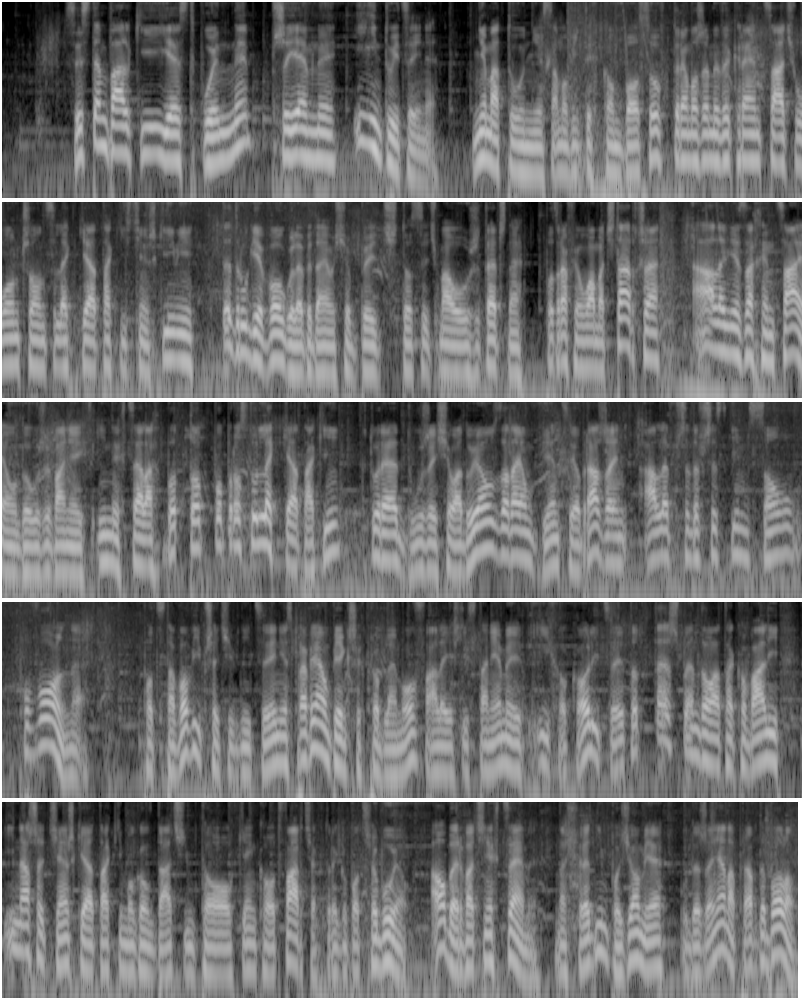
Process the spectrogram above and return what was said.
System walki jest płynny, przyjemny i intuicyjny. Nie ma tu niesamowitych kombosów, które możemy wykręcać, łącząc lekkie ataki z ciężkimi. Te drugie w ogóle wydają się być dosyć mało użyteczne. Potrafią łamać tarcze, ale nie zachęcają do używania ich w innych celach, bo to po prostu lekkie ataki, które dłużej się ładują, zadają więcej obrażeń, ale przede wszystkim są powolne. Podstawowi przeciwnicy nie sprawiają większych problemów, ale jeśli staniemy w ich okolicy, to też będą atakowali i nasze ciężkie ataki mogą dać im to okienko otwarcia, którego potrzebują. A oberwać nie chcemy. Na średnim poziomie uderzenia naprawdę bolą.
